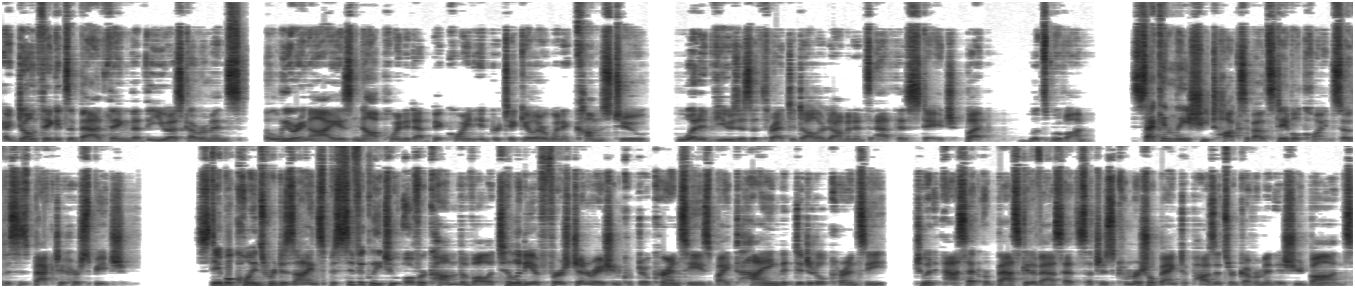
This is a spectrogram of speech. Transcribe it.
I don't think it's a bad thing that the US government's leering eye is not pointed at Bitcoin in particular when it comes to what it views as a threat to dollar dominance at this stage. But let's move on. Secondly, she talks about stablecoins. So this is back to her speech. Stablecoins were designed specifically to overcome the volatility of first generation cryptocurrencies by tying the digital currency to an asset or basket of assets such as commercial bank deposits or government issued bonds.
